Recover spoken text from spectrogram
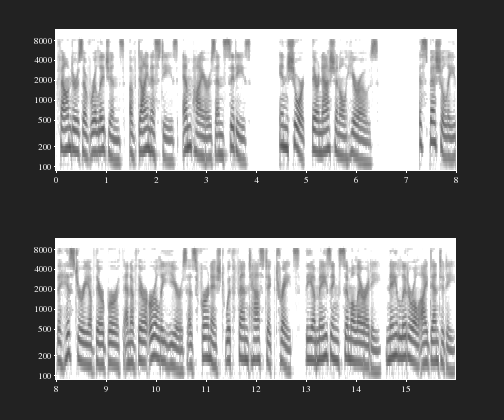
founders of religions, of dynasties, empires and cities—in short, their national heroes. Especially the history of their birth and of their early years is furnished with fantastic traits, the amazing similarity, nay literal identity,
